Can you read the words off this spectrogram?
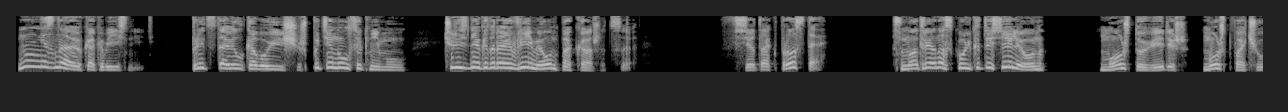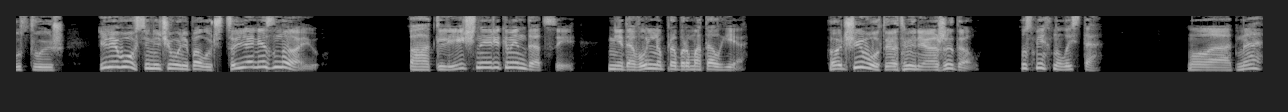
Не знаю, как объяснить. Представил, кого ищешь, потянулся к нему. Через некоторое время он покажется. Все так просто? Смотря насколько ты силен. Может, увидишь, может, почувствуешь. Или вовсе ничего не получится, я не знаю. Отличные рекомендации, недовольно пробормотал я. А чего ты от меня ожидал? Усмехнулась та. Ладно.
